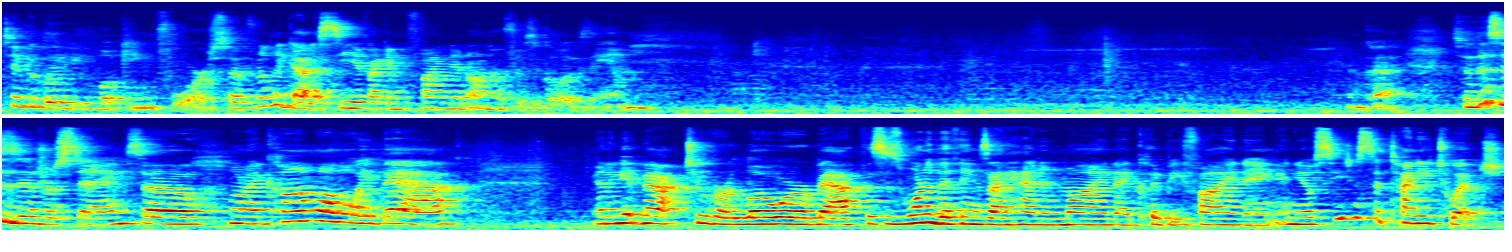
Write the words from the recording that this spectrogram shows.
typically be looking for. So I've really got to see if I can find it on her physical exam. Okay, so this is interesting. So when I come all the way back, and I get back to her lower back, this is one of the things I had in mind I could be finding, and you'll see just a tiny twitch.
